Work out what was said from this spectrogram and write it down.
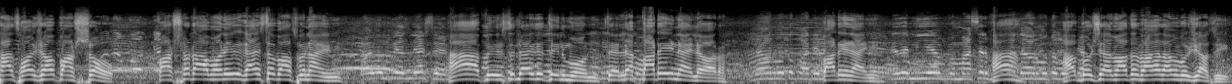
সাত ছয়শো পাঁচশো। পাঁচশোটা মানে গাছ তো বাঁচবে নাই। হ্যাঁ পিস তো লাগছে তিন মন। তেলে পাটেই নাই লর পাটে নাই। মাছের হ্যাঁ দেওয়ার হ্যাঁ বসে আছি। মাথার ভাগা দামে বসে আছি। ও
